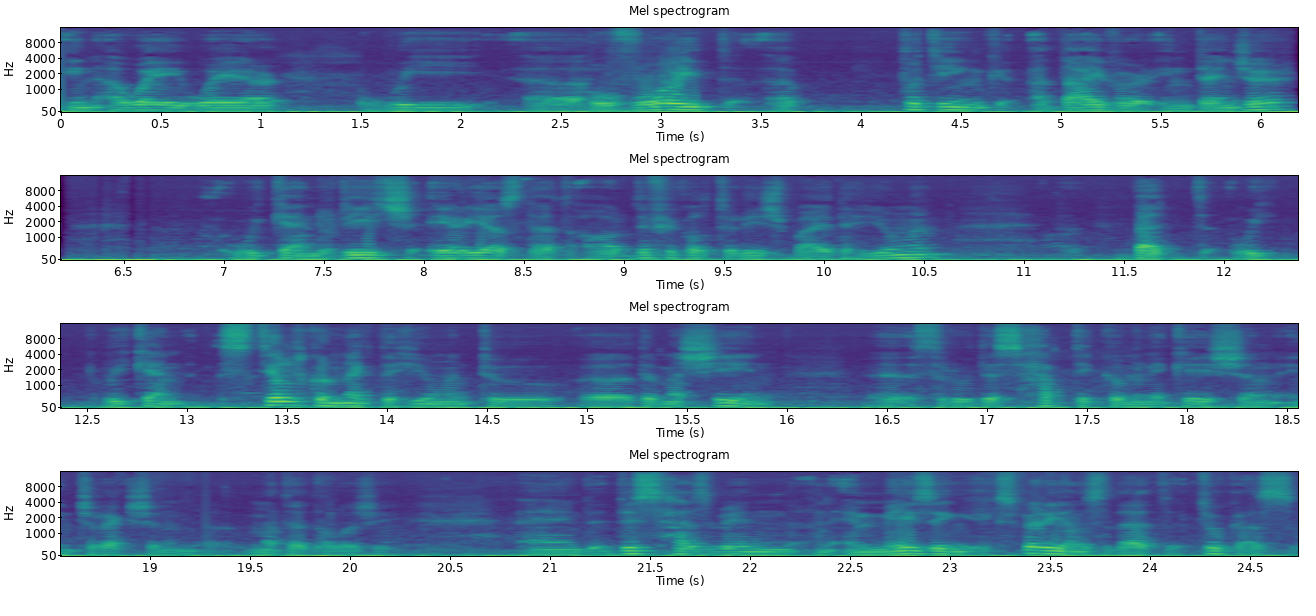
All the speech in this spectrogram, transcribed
in a way where we uh, avoid uh, putting a diver in danger. We can reach areas that are difficult to reach by the human, but we we can still connect the human to uh, the machine uh, through this haptic communication interaction methodology. And this has been an amazing experience that took us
